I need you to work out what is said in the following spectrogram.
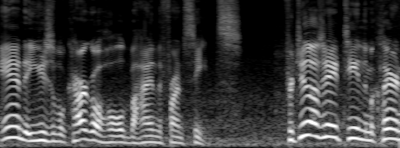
and a usable cargo hold behind the front seats. For 2018, the McLaren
